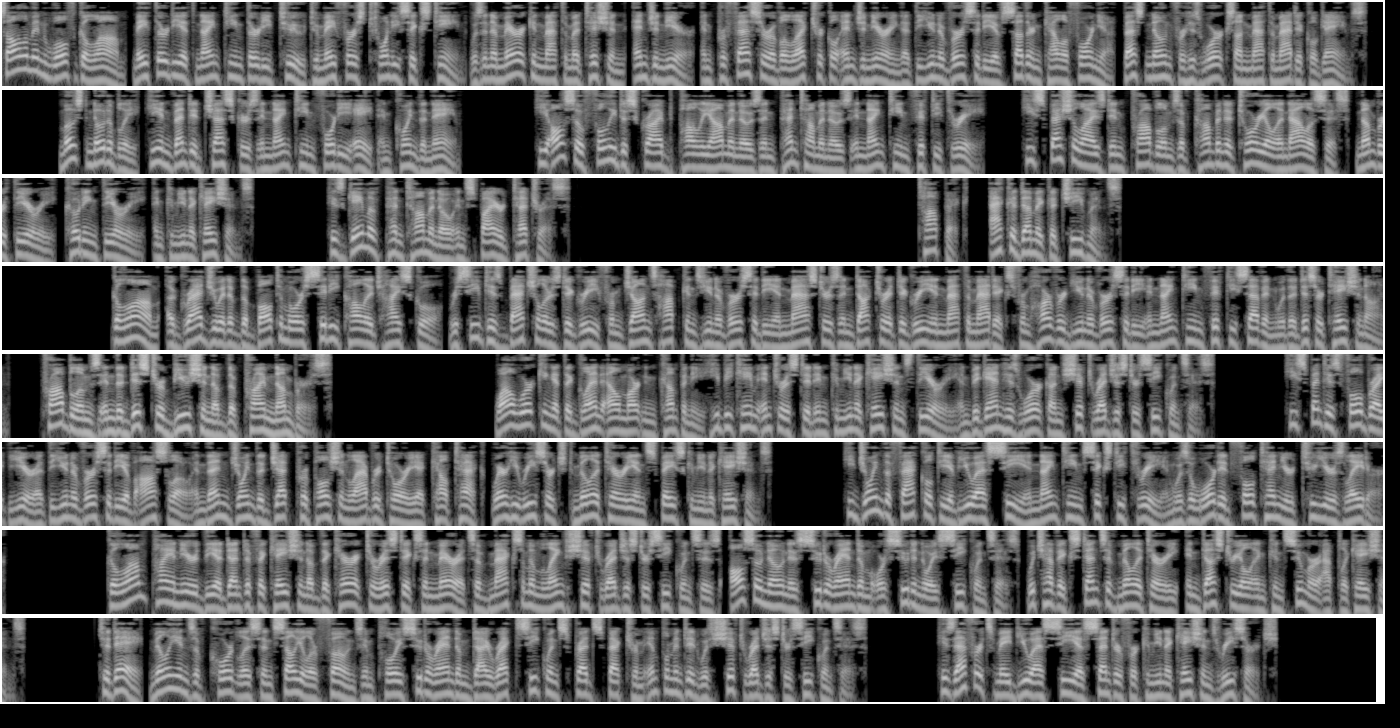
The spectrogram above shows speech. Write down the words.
Solomon Wolf Golomb, May 30, 1932 to May 1, 2016, was an American mathematician, engineer, and professor of electrical engineering at the University of Southern California, best known for his works on mathematical games. Most notably, he invented Cheskers in 1948 and coined the name. He also fully described polyominoes and pentominoes in 1953. He specialized in problems of combinatorial analysis, number theory, coding theory, and communications. His game of pentomino inspired Tetris. Academic achievements Golomb, a graduate of the Baltimore City College High School, received his bachelor's degree from Johns Hopkins University and master's and doctorate degree in mathematics from Harvard University in 1957 with a dissertation on "...problems in the distribution of the prime numbers." While working at the Glenn L. Martin Company he became interested in communications theory and began his work on shift register sequences. He spent his Fulbright year at the University of Oslo and then joined the Jet Propulsion Laboratory at Caltech, where he researched military and space communications. He joined the faculty of USC in 1963 and was awarded full tenure two years later. Golomb pioneered the identification of the characteristics and merits of maximum-length shift register sequences, also known as pseudorandom or pseudonoise sequences, which have extensive military, industrial and consumer applications. Today, millions of cordless and cellular phones employ pseudorandom direct sequence spread spectrum implemented with shift register sequences. His efforts made USC a center for communications research.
